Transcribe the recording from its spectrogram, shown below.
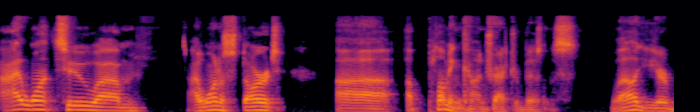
I want to um, I want to start uh, a plumbing contractor business? Well, your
